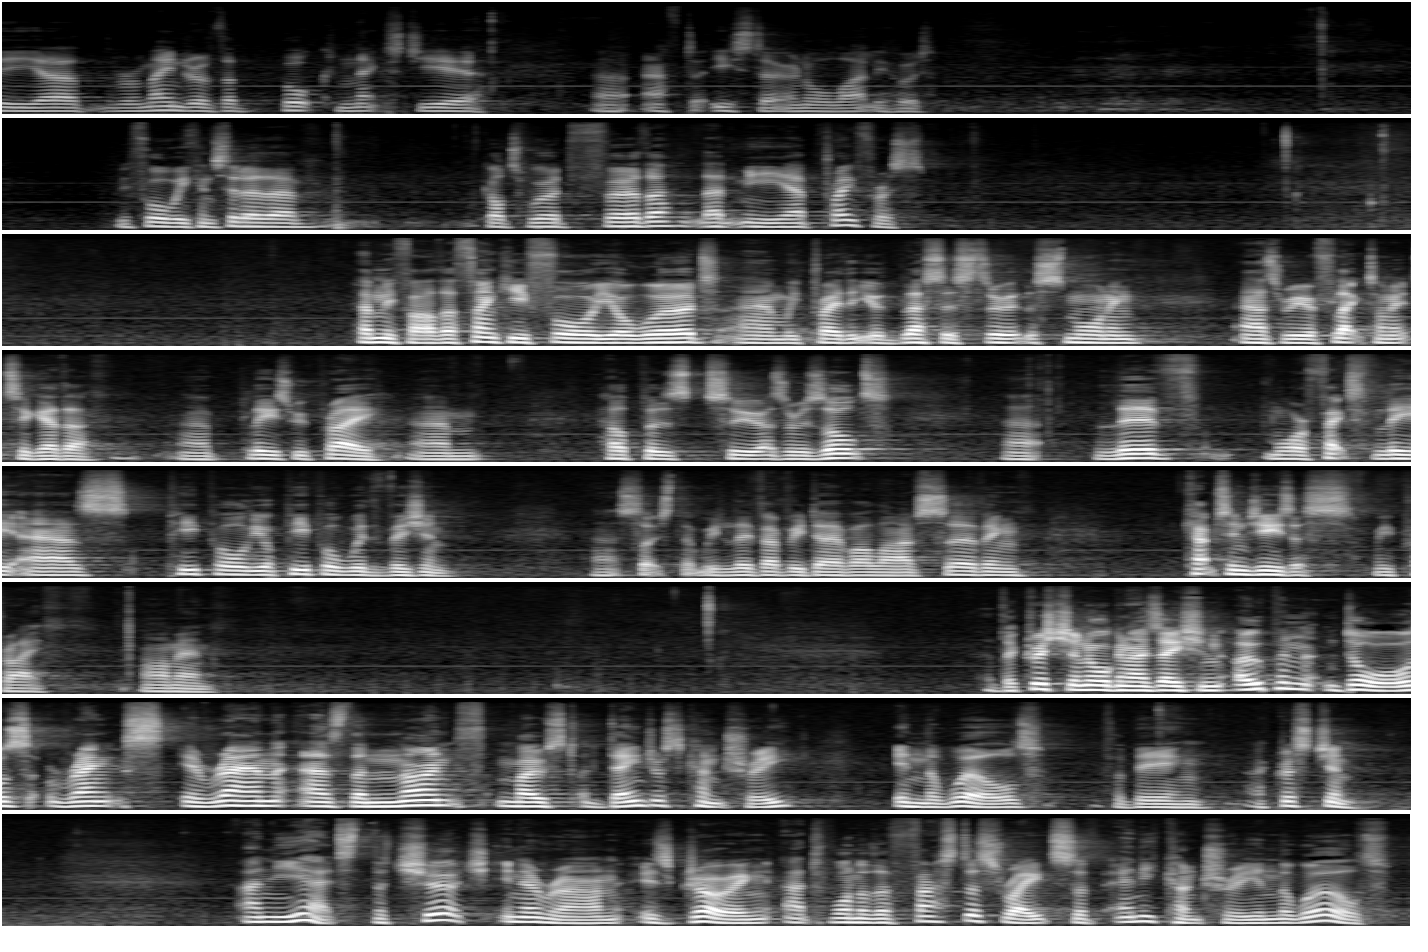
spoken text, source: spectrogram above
the, uh, the remainder of the book next year uh, after Easter, in all likelihood. Before we consider the, God's word further, let me uh, pray for us. Heavenly Father, thank you for your word, and we pray that you would bless us through it this morning as we reflect on it together. Uh, please, we pray, um, help us to, as a result, uh, live more effectively as people, your people with vision, uh, such that we live every day of our lives serving Captain Jesus, we pray. Amen. The Christian organization Open Doors ranks Iran as the ninth most dangerous country in the world for being a Christian. And yet, the church in Iran is growing at one of the fastest rates of any country in the world.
